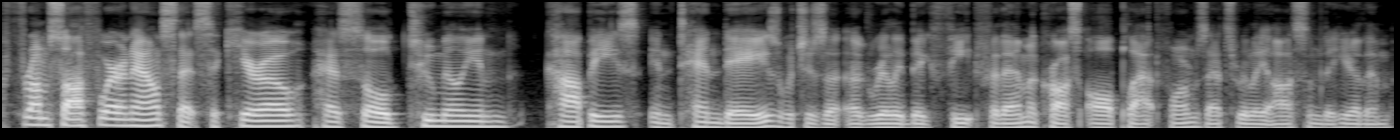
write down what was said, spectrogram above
From Software announced that Sekiro has sold 2 million copies in 10 days, which is a, a, really big feat for them across all platforms. That's really awesome to hear them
